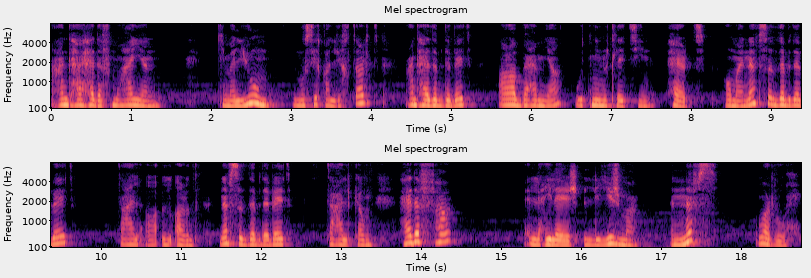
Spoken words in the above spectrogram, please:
عندها هدف معين. كما اليوم الموسيقى اللي اخترت عندها ذبذبات 432 هرتز. هما نفس الذبذبات تاع الأرض نفس الذبذبات تاع الكون. هدفها العلاج اللي يجمع النفس والروح.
